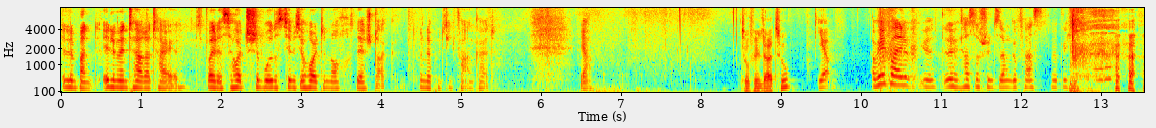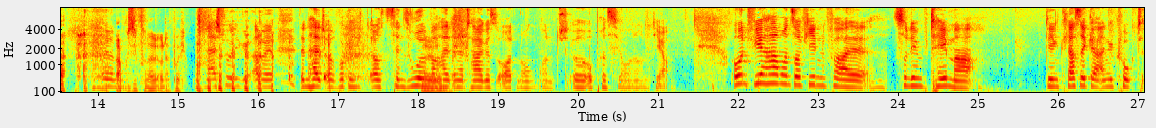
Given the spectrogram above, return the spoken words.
element, elementarer Teil, weil das heute Chibol-System ist ja heute noch sehr stark in der Politik verankert. Ja. So viel dazu? Ja. Auf jeden Fall äh, hast du schön zusammengefasst, wirklich. ähm, Abgesehen von deiner Unterbrechung. Na, Entschuldige, aber dann halt auch wirklich aus Zensur ja, war halt in der Tagesordnung und äh, Oppression und ja. Und wir haben uns auf jeden Fall zu dem Thema den Klassiker angeguckt,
